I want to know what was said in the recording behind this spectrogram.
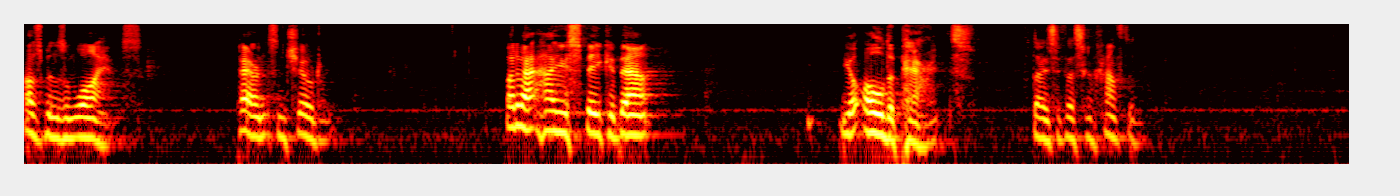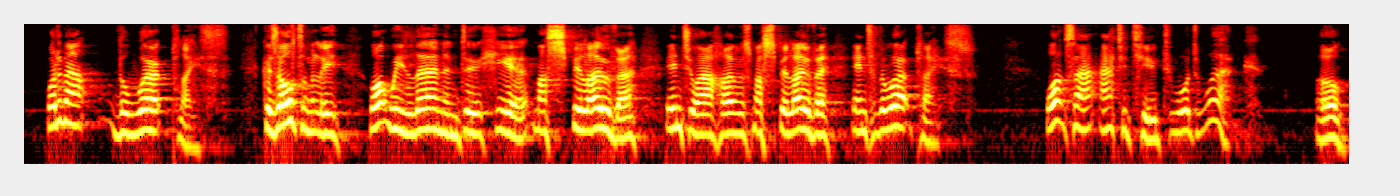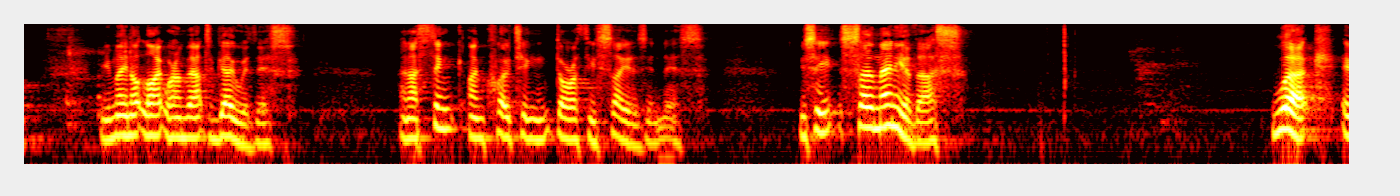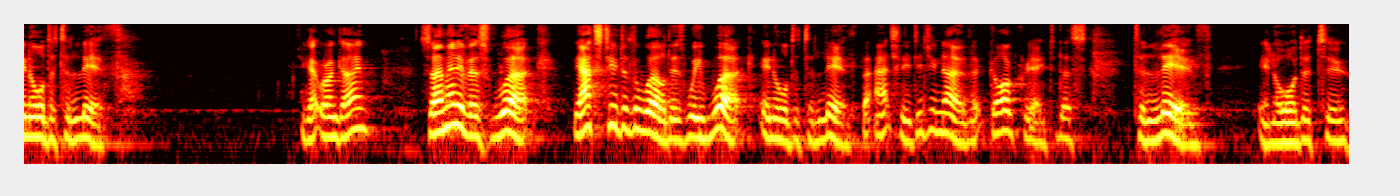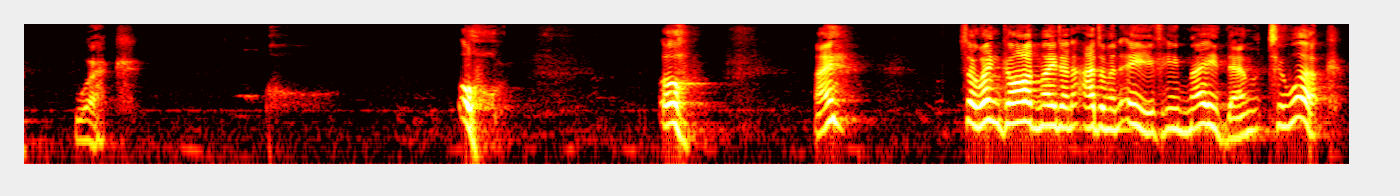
Husbands and wives, parents and children. What about how you speak about your older parents, those of us who have them? What about the workplace? Because ultimately, what we learn and do here must spill over into our homes, must spill over into the workplace. What's our attitude towards work? Oh, You may not like where I'm about to go with this. And I think I'm quoting Dorothy Sayers in this. You see, so many of us work in order to live. Do you get where I'm going? So many of us work. The attitude of the world is we work in order to live. But actually, did you know that God created us to live in order to work? Oh. Oh. Eh? So when God made an Adam and Eve, he made them to work.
